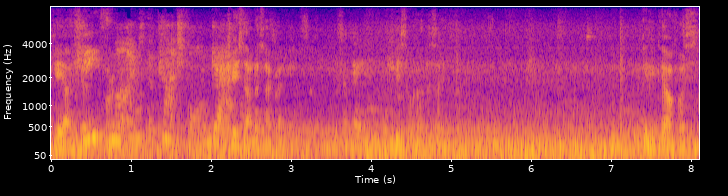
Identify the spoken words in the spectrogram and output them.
Okay, I see. Please mind the platform gap. Trees the other side, by the way. So It's okay. trees on the other side. Okay, get off first.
